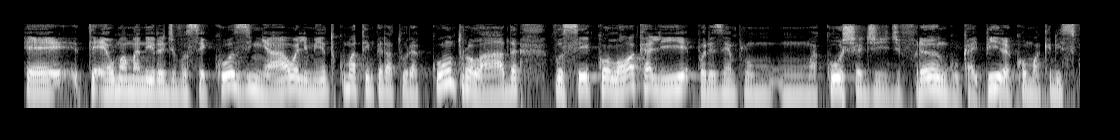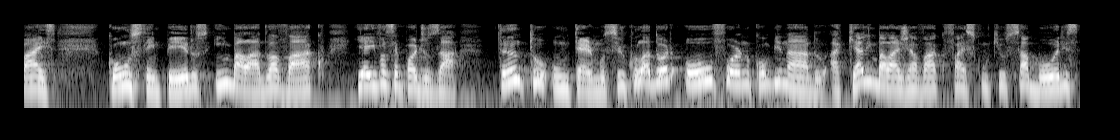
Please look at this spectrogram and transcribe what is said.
é, é uma maneira de você cozinhar o alimento com uma temperatura controlada. Você coloca ali, por exemplo, um, uma coxa de, de frango caipira, como a Cris faz com os temperos embalado a vácuo e aí você pode usar tanto um termocirculador ou forno combinado. Aquela embalagem a vácuo faz com que os sabores,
